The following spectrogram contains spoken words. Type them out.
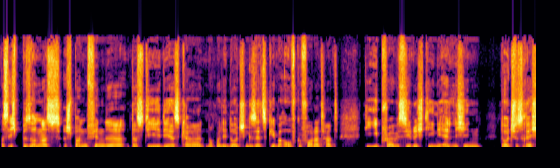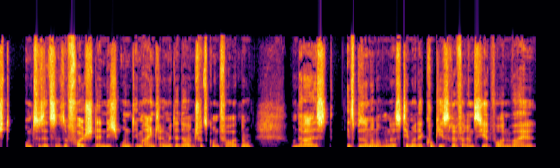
Was ich besonders spannend finde, dass die DSK nochmal den deutschen Gesetzgeber aufgefordert hat, die E-Privacy-Richtlinie endlich in deutsches Recht umzusetzen, also vollständig und im Einklang mit der Datenschutzgrundverordnung. Und da ist insbesondere noch das Thema der Cookies referenziert worden, weil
